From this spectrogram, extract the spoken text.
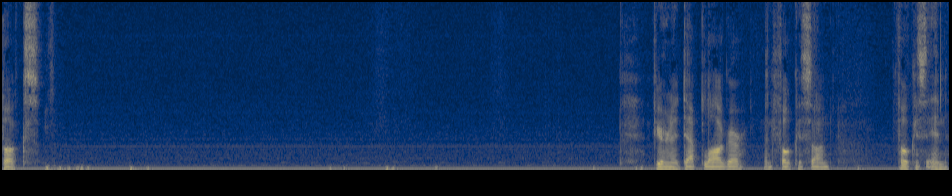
books. If you're an adept blogger, and focus on focus in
